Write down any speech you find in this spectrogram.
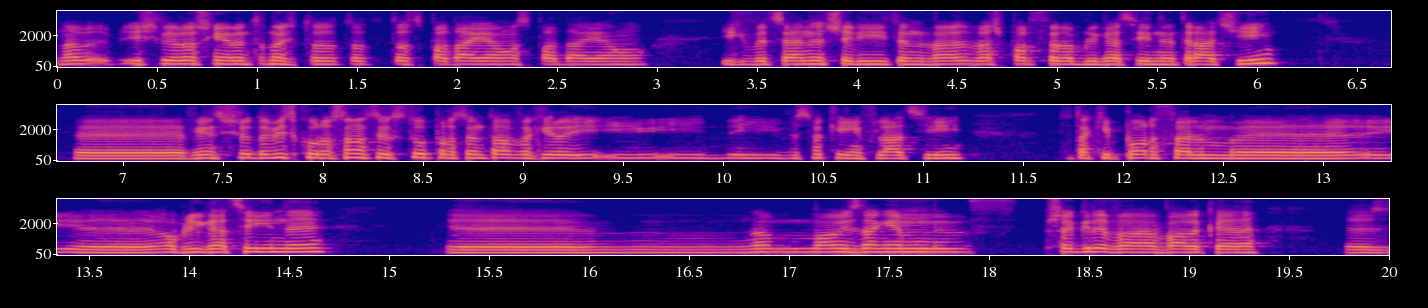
no, jeśli rośnie rentowność, to, to, to spadają, spadają ich wyceny, czyli ten wasz portfel obligacyjny traci. Więc w środowisku rosnących stóp procentowych i, i, i, wysokiej inflacji, to taki portfel obligacyjny, no, moim zdaniem przegrywa walkę z,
